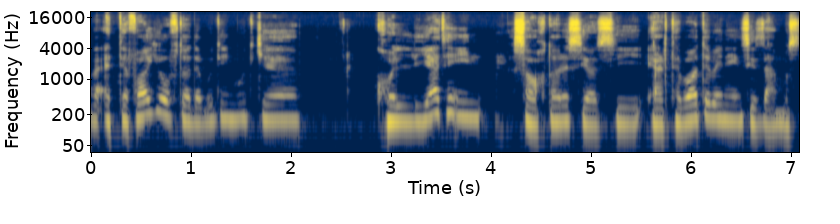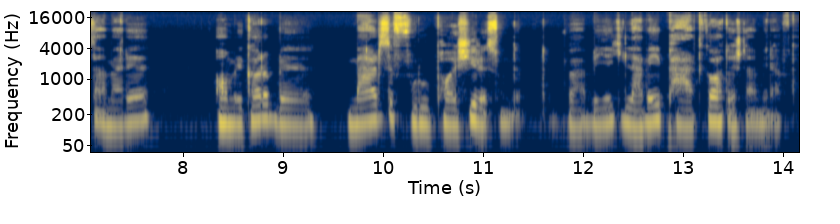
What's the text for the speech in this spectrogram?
و اتفاقی افتاده بود این بود که کلیت این ساختار سیاسی ارتباط بین این سیزده مستعمره آمریکا رو به مرز فروپاشی رسونده بود. و به یک لبه پرتگاه داشتن می‌رفتن.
